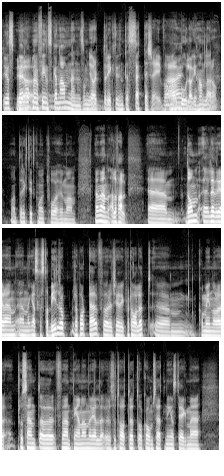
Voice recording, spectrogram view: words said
Just det är något med de finska namnen som gör att det riktigt inte sätter sig vad Nej. bolagen handlar om. Jag har inte riktigt kommit på hur man... Men, men i alla fall. Um, de levererar en, en, ganska stabil rapport där för tredje kvartalet. Um, kom in några procent över förväntningarna när det gäller resultatet och omsättningen steg med Eh,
